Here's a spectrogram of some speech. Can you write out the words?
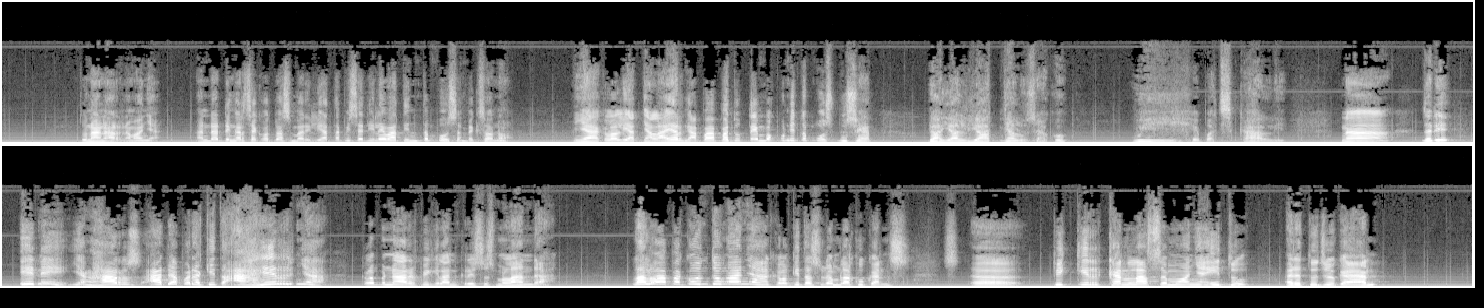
Itu nanar namanya. Anda dengar saya khotbah sembari lihat, tapi saya dilewatin, tembus sampai ke sono. Ya kalau lihatnya layar nggak apa-apa, tuh tembok pun ditembus, buset. Daya lihatnya loh saku. Wih hebat sekali. Nah jadi ini yang harus ada pada kita akhirnya kalau benar pikiran Kristus melanda. Lalu apa keuntungannya kalau kita sudah melakukan? Uh, pikirkanlah semuanya itu. Ada tujuh kan?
